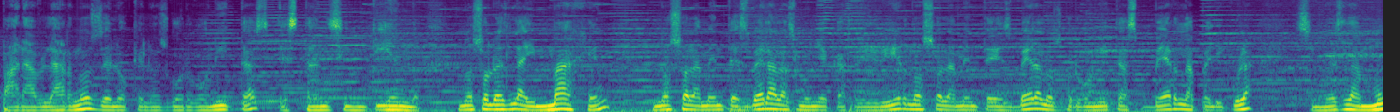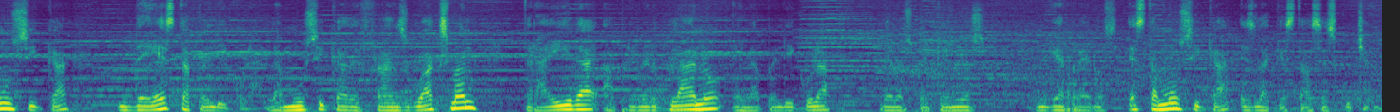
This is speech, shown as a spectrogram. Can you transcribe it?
para hablarnos de lo que los gorgonitas están sintiendo. No solo es la imagen, no solamente es ver a las muñecas revivir, no solamente es ver a los gorgonitas ver la película, sino es la música de esta película, la música de Franz Waxman traída a primer plano en la película de los pequeños guerreros. Esta música es la que estás escuchando.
